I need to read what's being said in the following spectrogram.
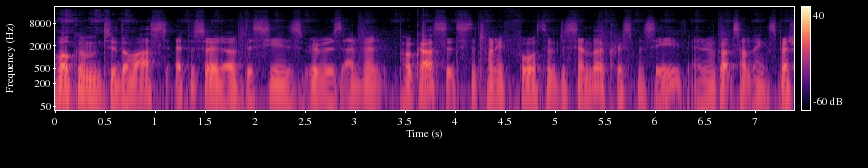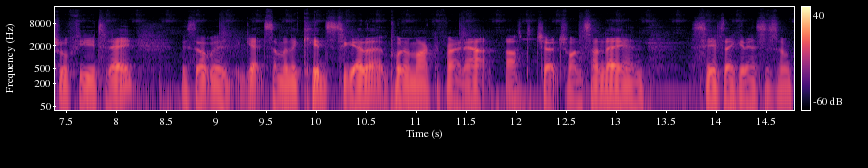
welcome to the last episode of this year's Rivers Advent podcast. It's the 24th of December, Christmas Eve, and we've got something special for you today. We thought we'd get some of the kids together and put a microphone out after church one Sunday and see if they could answer some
